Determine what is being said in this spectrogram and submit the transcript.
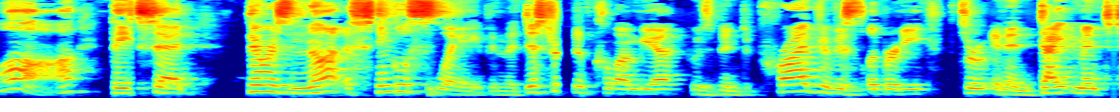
law, they said there is not a single slave in the District of Columbia who's been deprived of his liberty through an indictment,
